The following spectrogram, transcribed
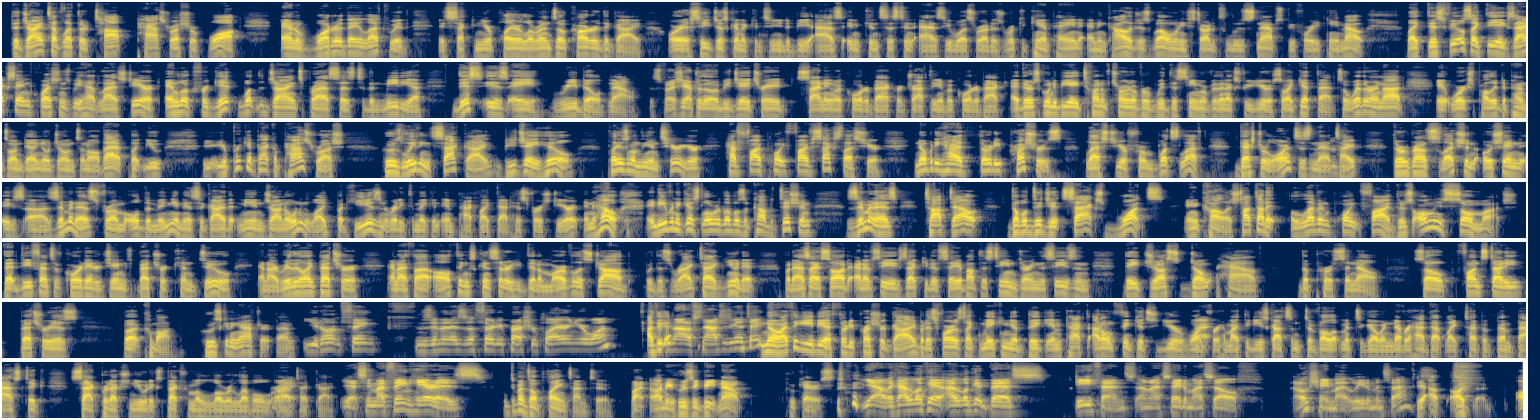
the Giants have let their top pass rusher walk. And what are they left with? Is second year player Lorenzo Carter the guy? Or is he just going to continue to be as inconsistent as he was throughout his rookie campaign and in college as well when he started to lose snaps before he came out? Like this feels like the exact same questions we had last year. And look, forget what the Giants brass says to the media. This is a rebuild now, especially after the OBJ trade, signing of a quarterback or drafting of a quarterback. And there's going to be a ton of turnover with this team over the next few years. So I get that. So whether or not it works probably depends on Daniel Jones and all that. But you you're bringing back a pass rush whose leading sack guy, BJ Hill, plays on the interior, had 5.5 sacks last year. Nobody had 30 pressures last year from what's left. Dexter Lawrence isn't that mm-hmm. type. Third round selection, Oshane uh, Ximines from Old Dominion is a guy that me and John only like, but he isn't ready to make an impact like that his first year. And hell, and even against lower levels of competition, Ximines topped out double digit sacks once in college, topped out at 11.5. There's only so much that defensive coordinator James Bettcher can do, and I really like Bettcher, and I thought all things considered, he did a marvelous job with this ragtag unit, but as I saw an NFC executive say about this team during the season, they just don't have the personnel. So, fun study, Bettcher is, but come on, who's getting after it, Ben? You don't think Zimin is a 30 pressure player in year one? I think the amount of snaps he's going to take. No, I think he'd be a thirty pressure guy, but as far as like making a big impact, I don't think it's year one right. for him. I think he's got some development to go and never had that like type of bombastic sack production you would expect from a lower level uh, right. uh, type guy. Yeah. See, my thing here is it depends on playing time too. But I mean, who's he beating out? Who cares? yeah, like I look at I look at this defense and I say to myself, "Oh, Shane might lead him in sacks." Yeah. Uh,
